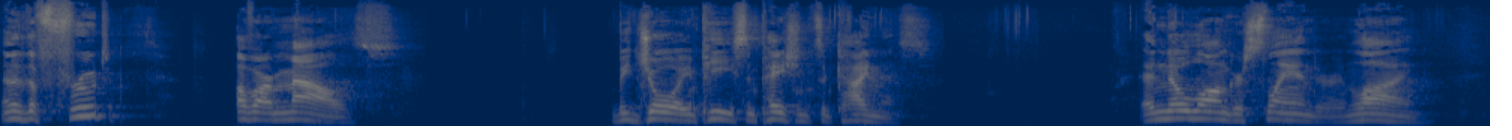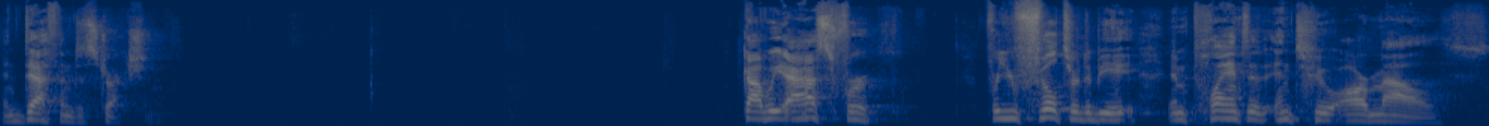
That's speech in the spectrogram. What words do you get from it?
And that the fruit of our mouths be joy and peace and patience and kindness, and no longer slander and lying and death and destruction. God, we ask for, for your filter to be implanted into our mouths.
